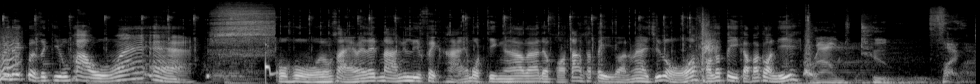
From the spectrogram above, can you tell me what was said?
ไม่ได้เปิดสกิลเผาแม่ โอ้โห สงสัยไม่เล่นนานนี่รีเฟกหายหมดจริงนะครับแล้วเดี๋ยวขอตั้งสติก่อนแม่ชิโหลเอาสติกลับมาก่อนดิ Round two, fight.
